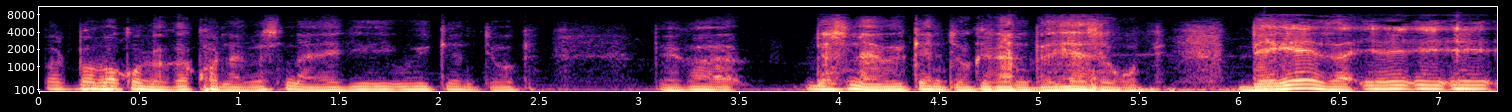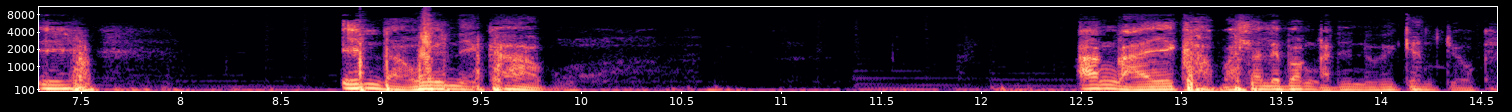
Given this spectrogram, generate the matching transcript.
but babakho bekakhona besinaye i-weekend yoke beka besinaye i-weekend yoke kanti bekeze kuphi bekeza endaweni ekhabo. Angaye ekhabo ahlale bangane ne-weekend yoke.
